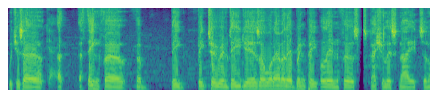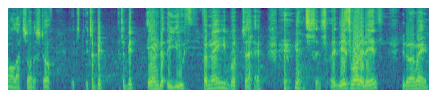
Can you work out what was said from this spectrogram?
which is a, Okay. a, a thing for for big big touring DJs or whatever. They bring people in for specialist nights and all that sort of stuff. It's it's a bit it's a bit aimed at the youth for me, but uh, it's, it's, it is what it is. You know what I mean?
